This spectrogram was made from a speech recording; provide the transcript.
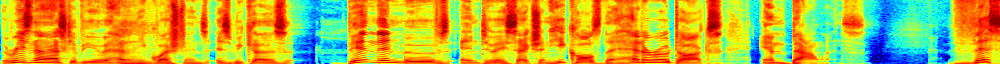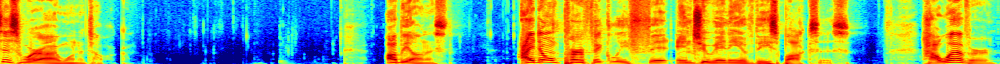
the reason I ask if you had any questions is because Ben then moves into a section he calls the heterodox imbalance. This is where I want to talk. I'll be honest. I don't perfectly fit into any of these boxes. However,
